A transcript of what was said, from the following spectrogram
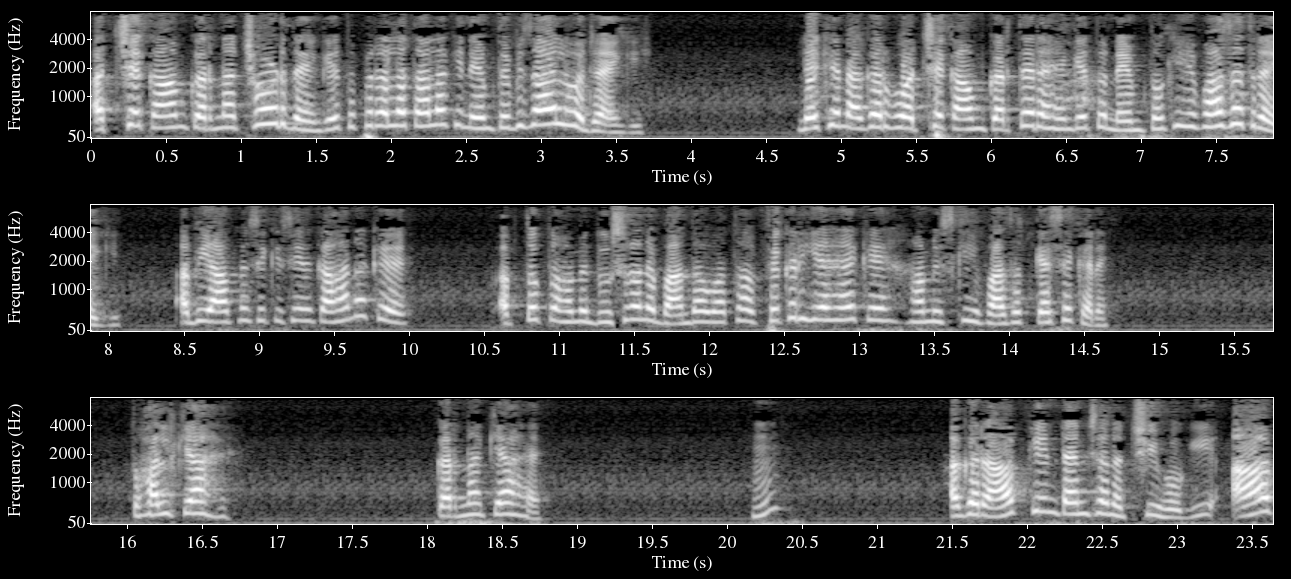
اچھے کام کرنا چھوڑ دیں گے تو پھر اللہ تعالیٰ کی نعمتیں بھی زائل ہو جائیں گی۔ لیکن اگر وہ اچھے کام کرتے رہیں گے تو نعمتوں کی حفاظت رہے گی۔ ابھی آپ میں سے کسی نے کہا نا کہ اب تک تو ہمیں دوسروں نے باندھا ہوا تھا، فکر یہ ہے کہ ہم اس کی حفاظت کیسے کریں۔ تو حل کیا ہے؟ کرنا کیا ہے؟ اگر آپ کی انٹینشن اچھی ہوگی، آپ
